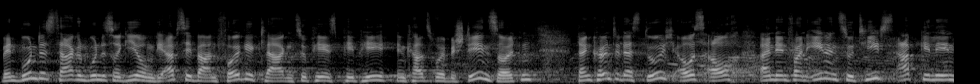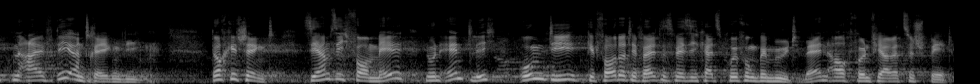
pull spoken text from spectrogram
Wenn Bundestag und Bundesregierung die absehbaren Folgeklagen zu PSPP in Karlsruhe bestehen sollten, dann könnte das durchaus auch an den von Ihnen zutiefst abgelehnten AfD-Anträgen liegen. Doch geschenkt. Sie haben sich formell nun endlich um die geforderte Verhältnismäßigkeitsprüfung bemüht, wenn auch fünf Jahre zu spät.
